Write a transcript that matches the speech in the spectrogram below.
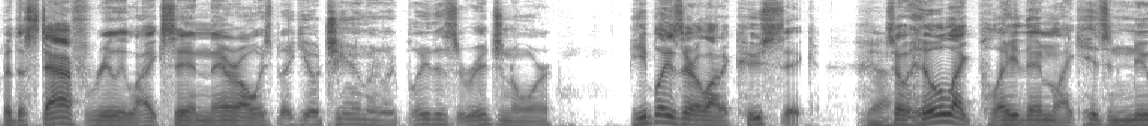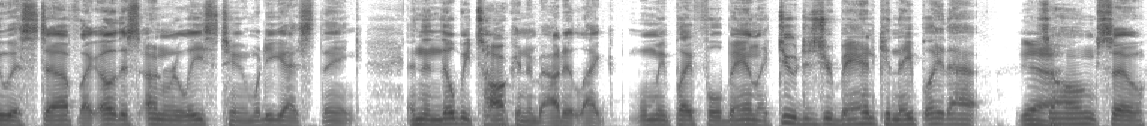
But the staff really likes it, and they're always like, "Yo, Chandler, like play this original." Or he plays there a lot acoustic. Yeah. So he'll like play them like his newest stuff, like, oh, this unreleased tune. What do you guys think? And then they'll be talking about it like when we play full band, like, dude, does your band can they play that Yeah. song? So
